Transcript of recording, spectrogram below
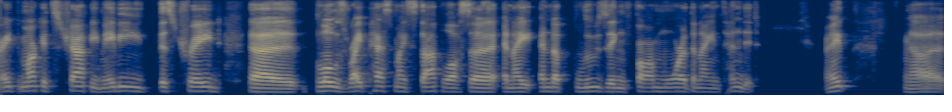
right? The market's choppy. Maybe this trade uh, blows right past my stop loss uh, and I end up losing far more than I intended, right? Uh,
